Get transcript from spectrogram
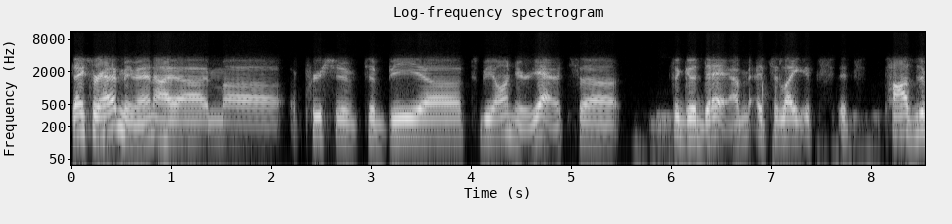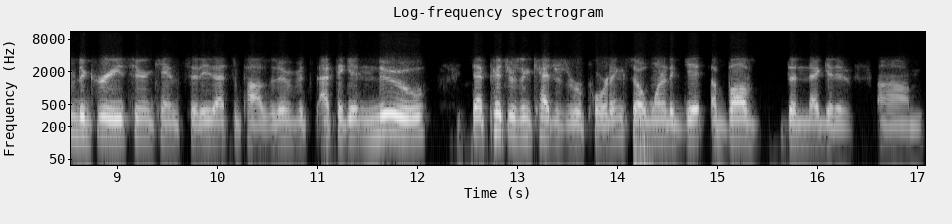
Thanks for having me, man. I, am uh, appreciative to be uh, to be on here. Yeah, it's uh, it's a good day. I'm, it's like it's it's positive degrees here in Kansas City. That's a positive. It's, I think it knew that pitchers and catchers were reporting, so it wanted to get above the negative um,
